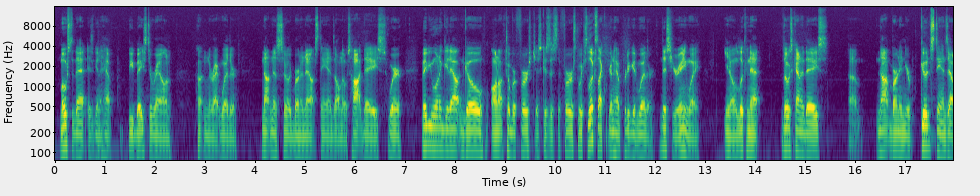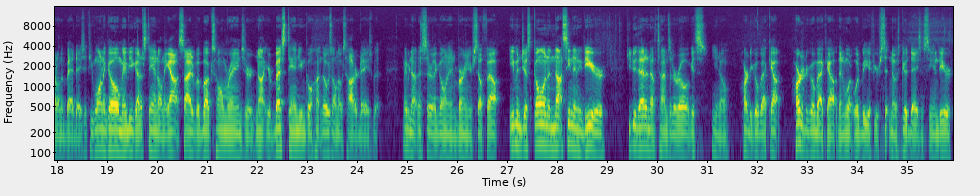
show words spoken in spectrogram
most of that is going to have be based around hunting the right weather, not necessarily burning out stands on those hot days where maybe you want to get out and go on October 1st just because it's the first, which looks like we're going to have pretty good weather this year anyway. You know, looking at those kind of days, um, not burning your good stands out on the bad days. If you want to go, maybe you got to stand on the outside of a buck's home range or not your best stand. You can go hunt those on those hotter days, but maybe not necessarily going in and burning yourself out. Even just going and not seeing any deer, if you do that enough times in a row, it gets, you know, hard to go back out. Harder to go back out than what it would be if you're sitting those good days and seeing deer,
